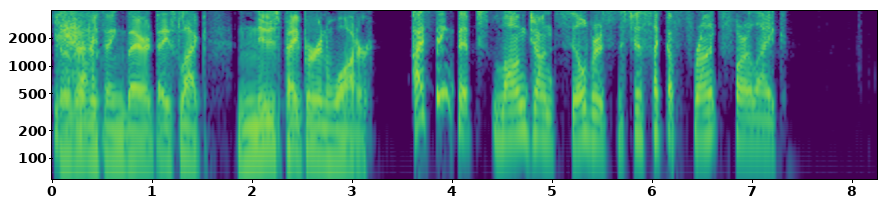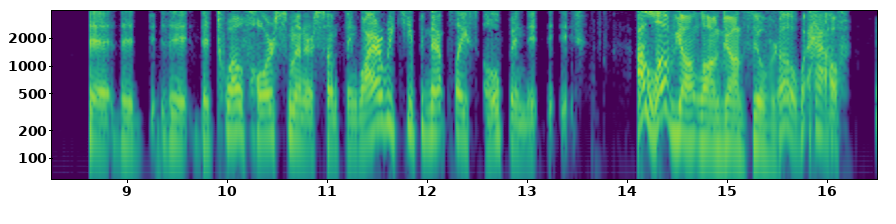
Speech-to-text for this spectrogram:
because Yeah. everything there tastes like newspaper and water. I think that Long John Silver's is just like a front for like the, the, the, the 12 horsemen or something. Why are we keeping that place open? It, it, I love Young Long John Silver's. oh, wow.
